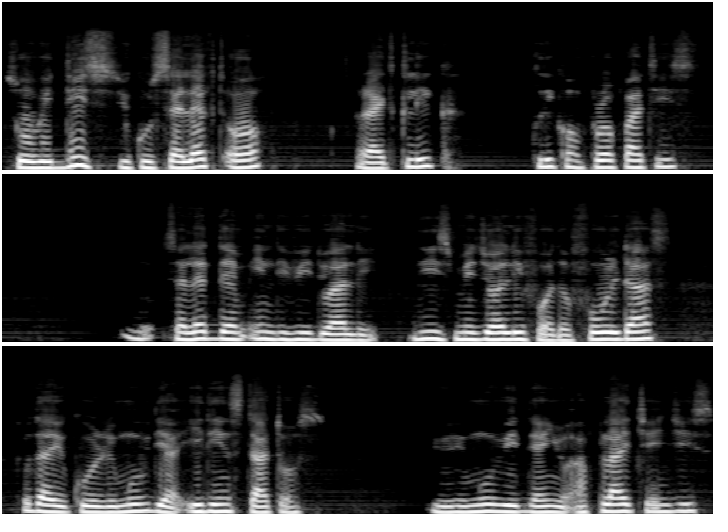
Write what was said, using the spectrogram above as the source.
So with this you could select all right click click on properties select them individually. This majorly for the folders so that you could remove their hidden status. You remove it then you apply changes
